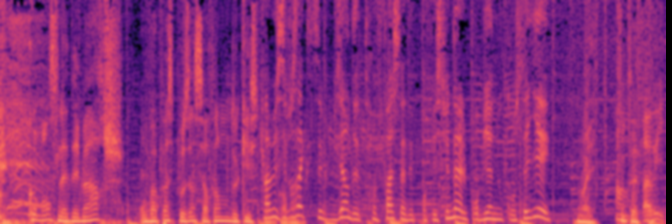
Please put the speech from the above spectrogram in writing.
commence la démarche, on va pas se poser un certain nombre de questions. Ah, mais c'est pour ça que c'est bien d'être face à des professionnels pour bien nous conseiller. Oui, tout Hein, à fait. bah oui.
